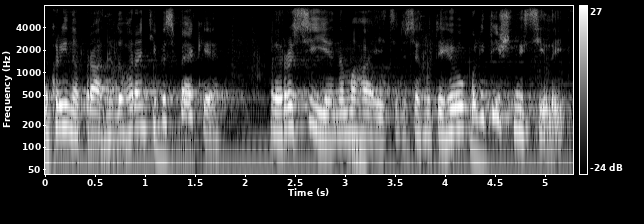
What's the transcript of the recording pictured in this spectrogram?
Україна прагне до гарантій безпеки. Росія намагається досягнути геополітичних цілей.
